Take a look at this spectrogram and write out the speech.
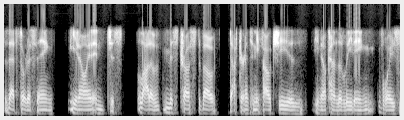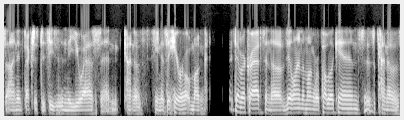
that sort of thing. You know, and, and just a lot of mistrust about Dr. Anthony Fauci is, you know, kind of the leading voice on infectious diseases in the U.S. and kind of seen as a hero among Democrats and a villain among Republicans is kind of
